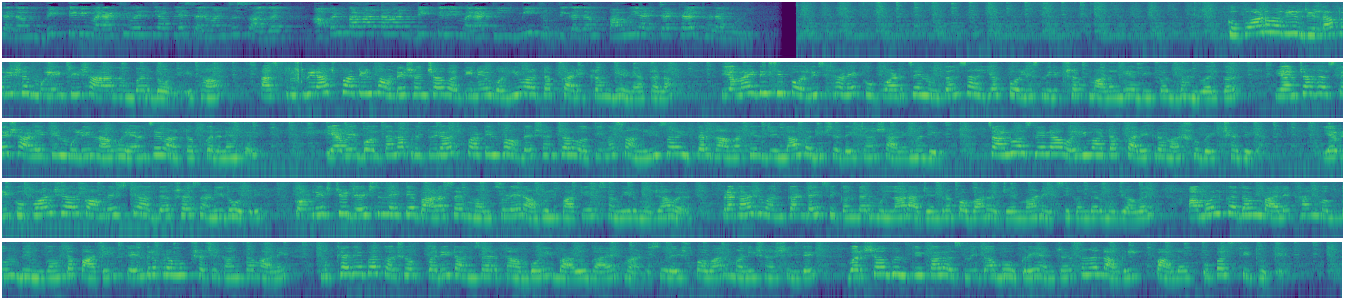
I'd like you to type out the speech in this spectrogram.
Kadam big TV मराठीवरती आपल्या सर्वांचं स्वागत. आपण पाहत आहात बिग टीव्ही मराठी. मी तृप्ती कदम. पाहूया आजच्या ठळक घडामोडी. कुपवाडमधील जिल्हा परिषद मुलींची शाळा नंबर दोन इथं आज पृथ्वीराज पाटील फाउंडेशनच्या वतीने वही वाटप कार्यक्रम घेण्यात आला. M I D C police Thane कुपवाडचे नूतन सहाय्यक पोलीस निरीक्षक माननीय दीपक भांडवलकर यांच्या हस्ते शाळेतील मुलींना वह्यांचे वाटप करण्यात आले. यावेळी बोलताना पृथ्वीराज पाटील फाउंडेशनच्या वतीनं सांगलीसह इतर गावातील जिल्हा परिषदेच्या शाळेमधील चालू असलेल्या वही वाटप कार्यक्रमात शुभेच्छा दिल्या. यावेळी कुपवाड शहर काँग्रेसचे अध्यक्ष सनी धोत्रे काँग्रेसचे ज्येष्ठ नेते बाळासाहेब मनसुळे राहुल पाटील समीर मुजावर प्रकाश वनकंडे सिकंदर मुल्ला राजेंद्र पवार अजय माने सिकंदर मुजावर अमोल कदम बालेखान मगदूम भीमगौंड पाटील केंद्र प्रमुख शशिकांत माने मुख्याध्यापक अशोक परीट अन्सार तांबोळी बाळू गायकवाड सुरेश पवार मनीषा शिंदे वर्षा गुंतीकर अस्मिता भोकरे यांच्यासह नागरिक पालक उपस्थित होते.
